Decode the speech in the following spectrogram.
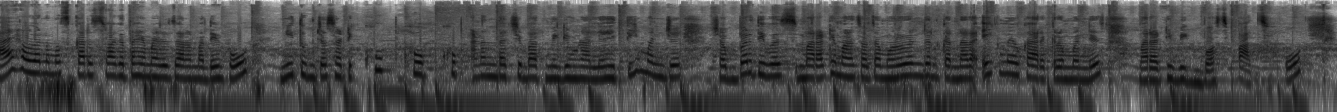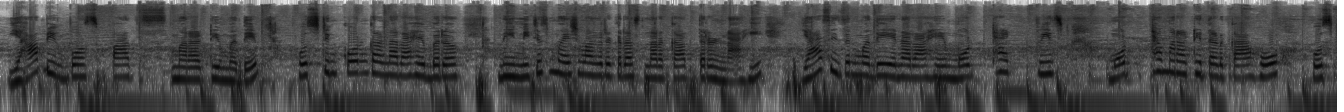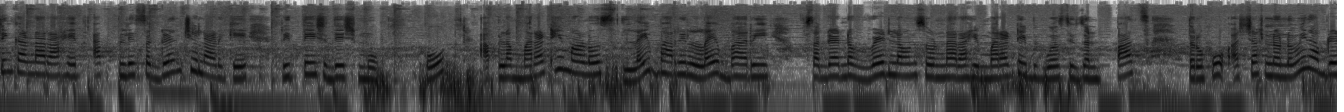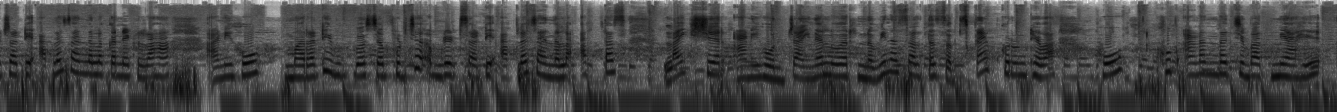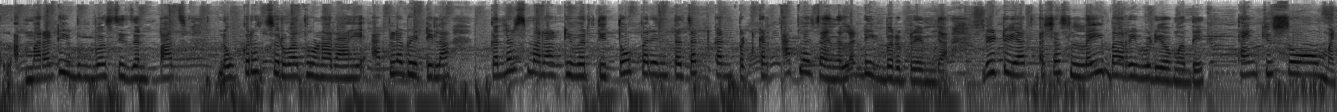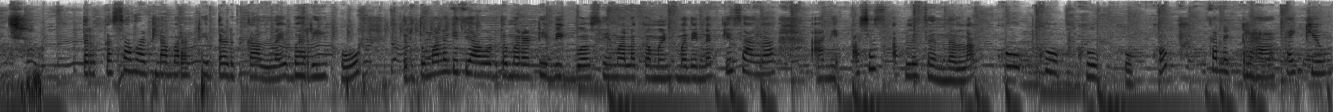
Hi hello नमस्कार स्वागत आहे माझ्या चॅनलमध्ये. हो मी तुमच्यासाठी खूप खूप खूप आनंदाची बातमी घेऊन आली आहे. ती म्हणजे शंभर दिवस मराठी माणसाचा मनोरंजन करणारा एकमेव कार्यक्रम म्हणजेच मराठी बिग बॉस पाच. हो ह्या बिग बॉस पाच मराठीमध्ये होस्टिंग कोण करणार आहे बरं? नेहमीचेच महेश मांजरेकर असणार का? तर नाही. ह्या सीझनमध्ये येणार आहे मोठा ट्विस्ट मोठा मराठी तडका हो होस्टिंग करणार आहेत आपले सगळ्यांचे लाडके रितेश देशमुख. हो आपला मराठी माणूस लय भारी लय भारी सगळ्यांना वेळ लावून सोडणार आहे मराठी बिग बॉस सीझन पाच. तर हो अशा नवनवीन अपडेटसाठी आपल्या चॅनलला कनेक्ट राहा आणि हो मराठी बिग बॉसच्या पुढच्या अपडेटसाठी आपल्या चॅनलला आत्ताच लाईक शेअर आणि हो चॅनलवर नवीन असाल तर सबस्क्राईब करून ठेवा. हो खूप आनंदाची बातमी आहे. मराठी बिग बॉस सीझन पाच लवकरच सुरुवात होणार आहे. आपल्या भेटीला कलर्स मराठीवरती तोपर्यंत चटकन पटकन आपल्या चॅनलला ढिगभर प्रेम द्या. भेटूयात अशाच लई भारी व्हिडिओमध्ये थँक्यू सो मच तर कसा वाटला मराठी तडका? लय भारी हो? तर तुम्हाला किती आवडतं मराठी बिग बॉस हे मला कमेंटमध्ये नक्की सांगा. आणि असंच आपल्या चॅनलला खूप खूप खूप खूप खूप कनेक्ट राहा. थँक्यू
